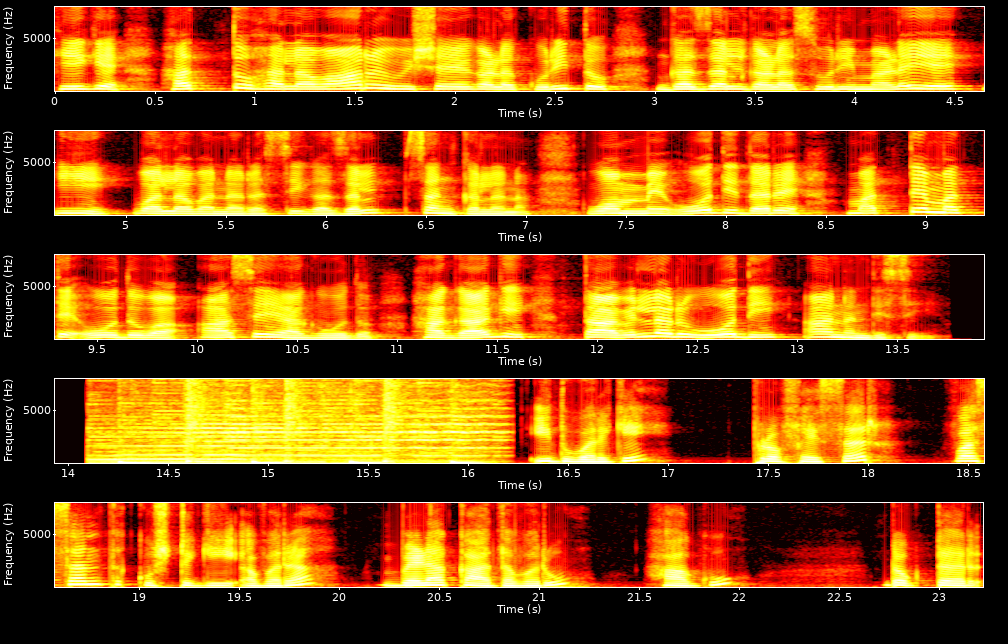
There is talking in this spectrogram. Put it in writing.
ಹೀಗೆ ಹತ್ತು ಹಲವಾರು ವಿಷಯಗಳ ಕುರಿತು ಗಜಲ್ಗಳ ಸುರಿಮಳೆಯೇ ಈ ಒಲವನರಸಿ ಗಜಲ್ ಸಂಕಲನ. ಒಮ್ಮೆ ಓದಿದರೆ ಮತ್ತೆ ಮತ್ತೆ ಓದುವ ಆಸೆಯಾಗುವುದು. ಹಾಗಾಗಿ ತಾವೆಲ್ಲರೂ ಓದಿ ಆನಂದಿಸಿ. ಇದುವರೆಗೆ ಪ್ರೊಫೆಸರ್ ವಸಂತ್ ಕುಷ್ಟಗಿ ಅವರ ಬೆಳಕಾದವರು ಹಾಗೂ ಡಾಕ್ಟರ್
